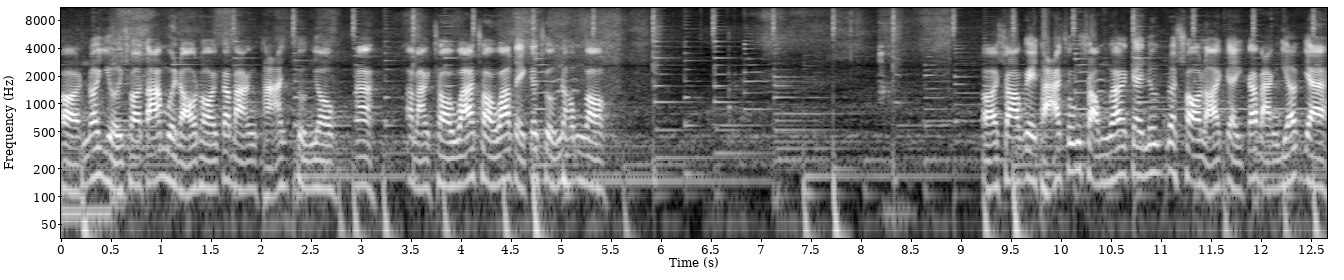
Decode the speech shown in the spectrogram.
Rồi, nó vừa sôi 80 độ thôi, các bạn thả xương vô. Ha các bạn sôi quá sôi quá thì cái xương nó không ngon. Rồi, sau khi thả xuống xong đó cái nước nó sôi lại thì các bạn vớt ra.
